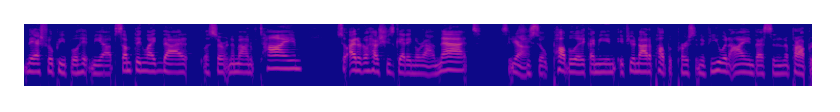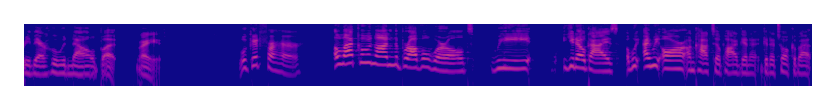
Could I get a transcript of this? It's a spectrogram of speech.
Nashville people hit me up, something like mm. that, a certain amount of time. So I don't know how she's getting around that. Since Yeah. she's so public. I mean, if you're not a public person, if you and I invested in a property there, who would know? But right. Well, good for her. a lot going on in the Bravo world. We, you know, guys, we, and we are on Cocktail Pod gonna gonna talk about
